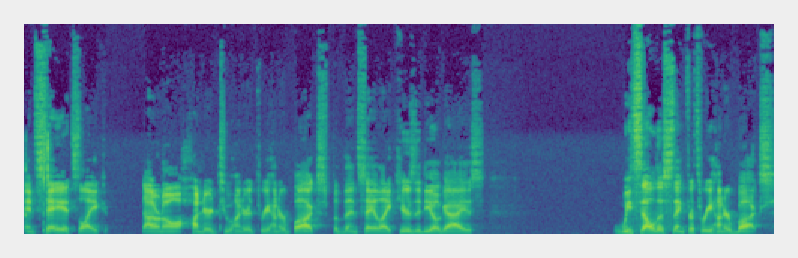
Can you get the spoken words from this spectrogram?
and say it's like i don't know 100 200 300 bucks but then say like here's the deal guys. We sell this thing for 300 bucks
